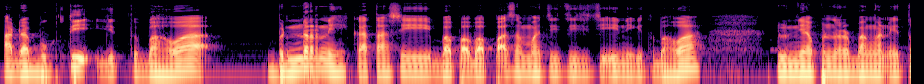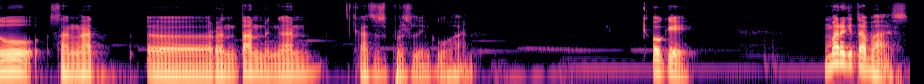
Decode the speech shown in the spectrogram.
ada bukti gitu bahwa bener nih kata si bapak-bapak sama cici-cici ini gitu bahwa dunia penerbangan itu sangat uh, rentan dengan kasus perselingkuhan. Oke, mari kita bahas.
